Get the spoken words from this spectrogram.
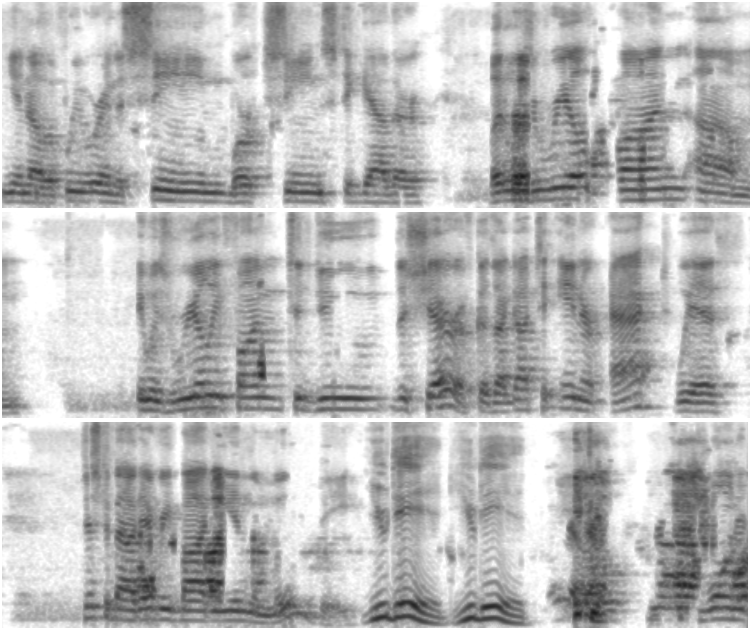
You know, if we were in a scene, worked scenes together, but it was real fun. Um, it was really fun to do the sheriff because I got to interact with just about everybody in the movie. You did. You did. You know, not one or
